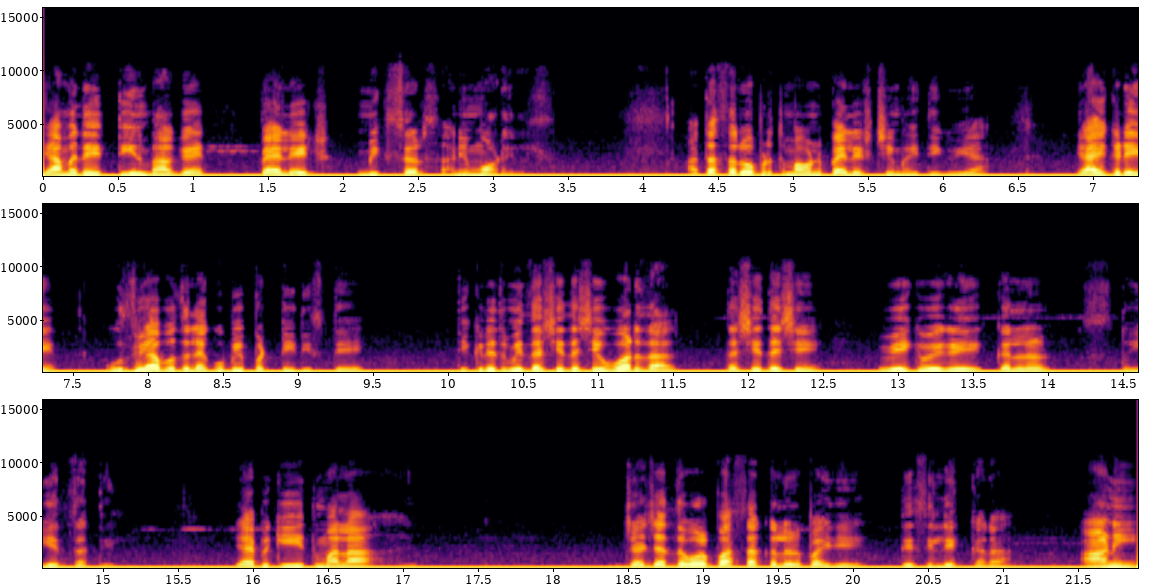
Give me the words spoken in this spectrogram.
यामध्ये तीन भाग आहेत पॅलेट मिक्सर्स आणि मॉडेल्स आता सर्वप्रथम आपण पॅलेटची माहिती घेऊया. या इकडे उजव्या बाजूला एक उभी पट्टी दिसते. तिकडे तुम्ही जसे जसे वर जाल तसे तसे वेगवेगळे कलर येत जातील. यापैकी तुम्हाला ज्याच्या जवळपासचा कलर पाहिजे ते सिलेक्ट करा आणि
